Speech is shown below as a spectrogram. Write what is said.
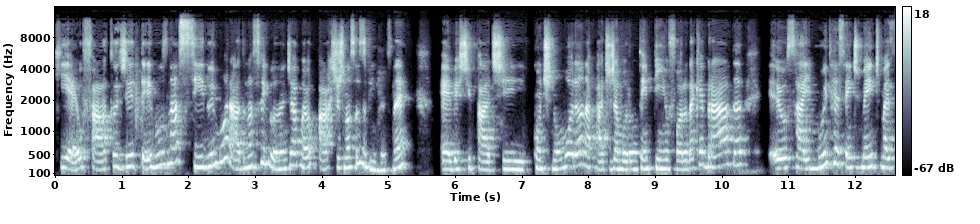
que é o fato de termos nascido e morado na Ceilândia a maior parte de nossas vidas, né? Ebert e Paty continuam morando, a Paty já morou um tempinho fora da quebrada, eu saí muito recentemente, mas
